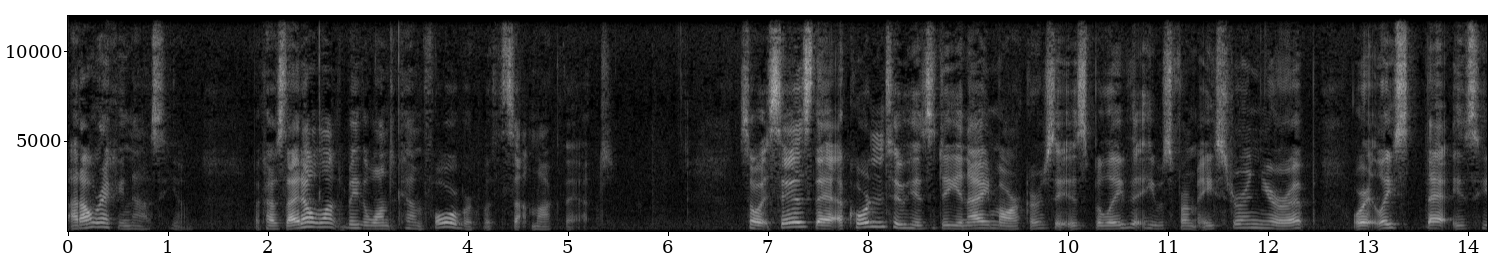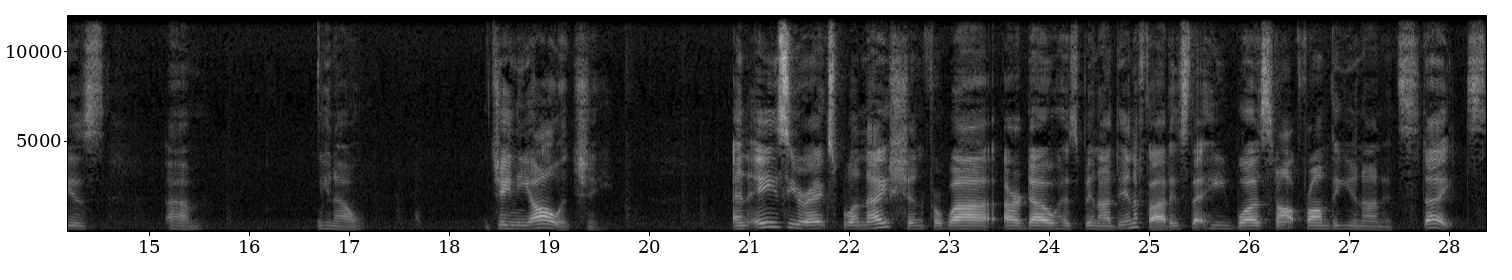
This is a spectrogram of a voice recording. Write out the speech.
I don't recognize him because they don't want to be the one to come forward with something like that. So it says that according to his DNA markers, it is believed that he was from Eastern Europe, or at least that is his, um, you know, genealogy. An easier explanation for why Doe has been identified is that he was not from the United States.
